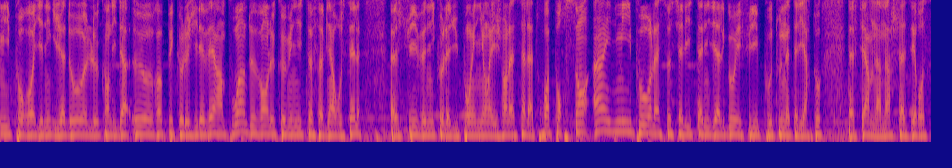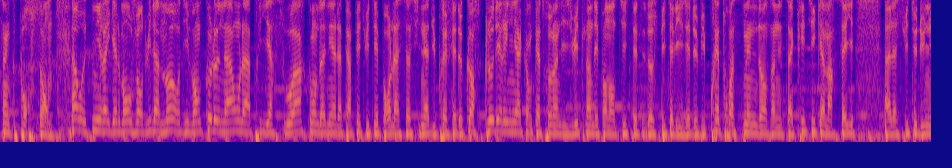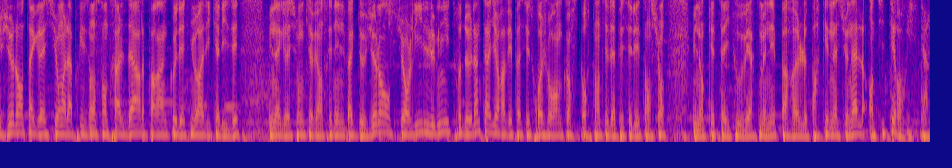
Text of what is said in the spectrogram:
4,5% pour Yannick Jadot, le candidat Europe Écologie Les Verts, un point devant le communiste Fabien Roussel. Euh, suivent Nicolas Dupont-Aignan et Jean Lassalle à 3%, 1,5% pour la socialiste Anne Hidalgo et Philippe Poutou. Nathalie Arthaud euh, ferme la marche à 0,5%. À retenir également aujourd'hui la mort d'Ivan Colonna. On l'a appris hier soir, condamné à la perpétuité pour l'assassinat du préfet de Corse Claude Erignac en 98. L'indépendantiste était hospitalisé depuis près de trois semaines dans un état critique à Marseille à la suite d'une violente agression à la prison centrale par un co-détenu radicalisé. Une agression qui avait entraîné une vague de violence sur l'île. Le ministre de l'Intérieur avait passé trois jours en Corse pour tenter d'apaiser les tensions. Une enquête a été ouverte menée par le parquet national antiterroriste.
